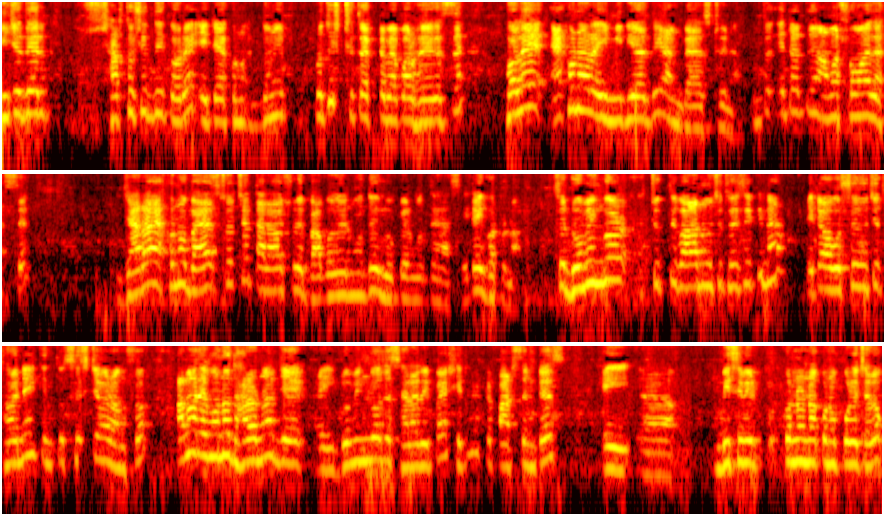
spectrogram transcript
নিজেদের স্বার্থসিদ্ধি করে, এটা এখন একদমই প্রতিষ্ঠিত একটা ব্যাপার হয়ে গেছে। ফলে এখন আর এই মিডিয়া দিয়ে আমি ব্যস্ত হই না। কিন্তু এটা আমার সময় লাগছে। যারা এখনও ব্যস্ত হচ্ছে, তারা আসলে বাবলের মধ্যে, লুপের মধ্যে আছে। এটাই ঘটনা। তো ডোমিঙ্গোর চুক্তি বাড়ানো উচিত হয়েছে কিনা, এটা অবশ্যই উচিত হয়নি কিন্তু সিস্টেমের অংশ। আমার এমনও ধারণা যে এই ডোমিঙ্গো যে স্যালারি পায়, সেটার একটা পার্সেন্টেজ এই বিসিবির কোনো না কোনো পরিচালক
